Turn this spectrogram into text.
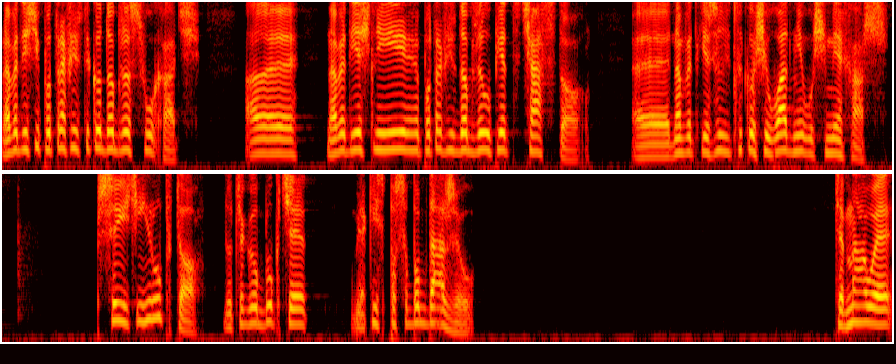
Nawet jeśli potrafisz tylko dobrze słuchać, ale nawet jeśli potrafisz dobrze upiec ciasto, nawet jeżeli tylko się ładnie uśmiechasz, przyjdź i rób to, do czego Bóg cię w jakiś sposób obdarzył. Te małe,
